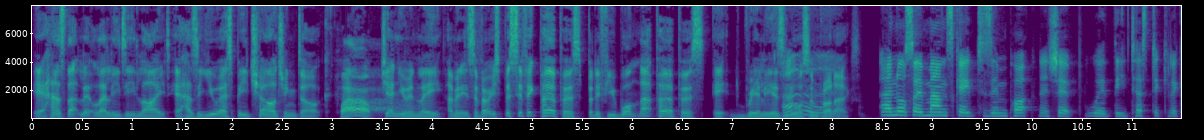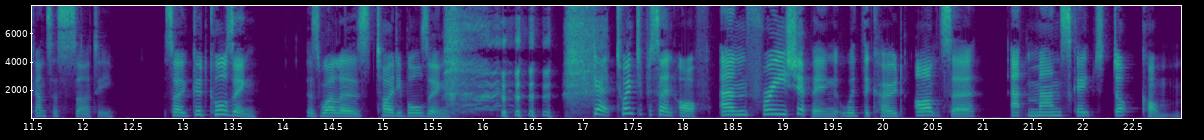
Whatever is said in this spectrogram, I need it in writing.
It has that little LED light. It has a USB charging dock. Wow. Genuinely, I mean, it's a very specific purpose, but if you want that purpose, it really is an oh. awesome Oh. product. And also, Manscaped is in partnership with the Testicular Cancer Society. So, good causing as well as tidy ballsing. Get 20% off and free shipping with the code ANSWER at manscaped.com.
